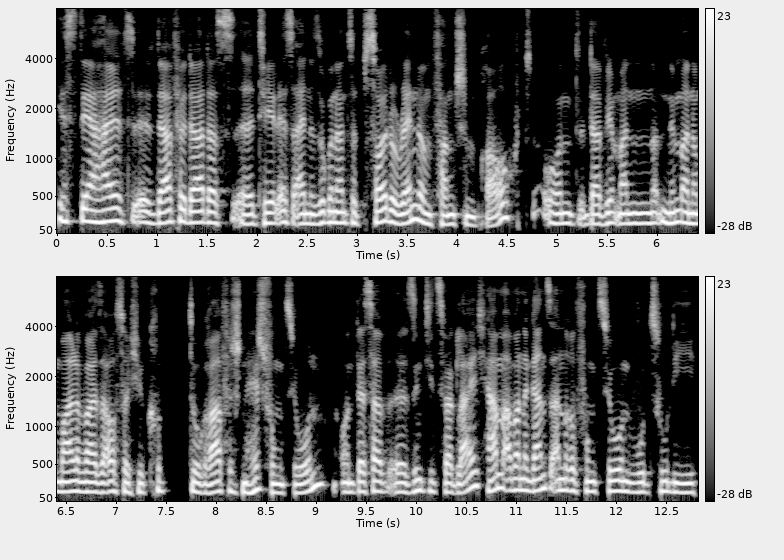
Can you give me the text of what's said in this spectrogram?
ist der halt äh, dafür da, dass äh, TLS eine sogenannte Pseudo-Random-Function braucht. Und da wird man, nimmt man normalerweise auch solche kryptografischen Hash-Funktionen. Und deshalb äh, sind die zwar gleich, haben aber eine ganz andere Funktion, wozu die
